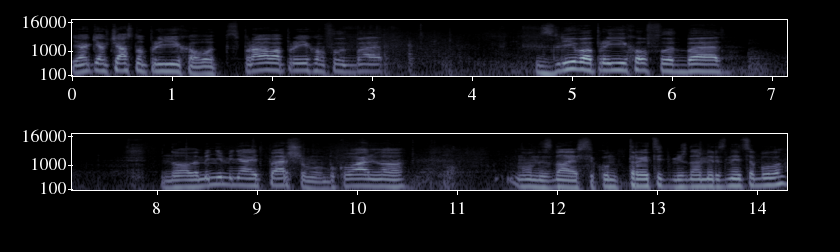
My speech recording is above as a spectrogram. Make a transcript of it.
Як я вчасно приїхав, от справа приїхав флетбет, зліва приїхав флетбет. Ну, але мені міняють першому. Буквально, ну не знаю, секунд 30 між нами різниця була.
